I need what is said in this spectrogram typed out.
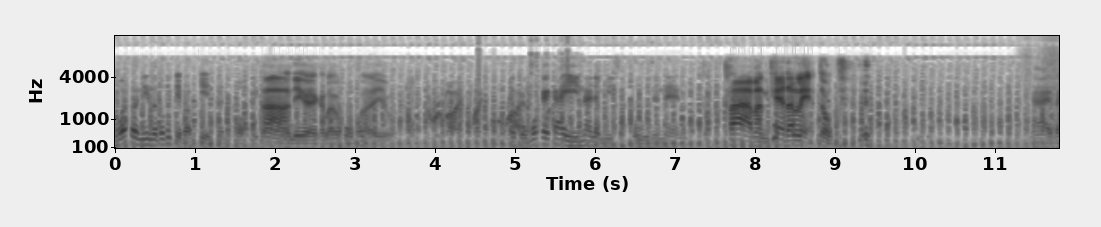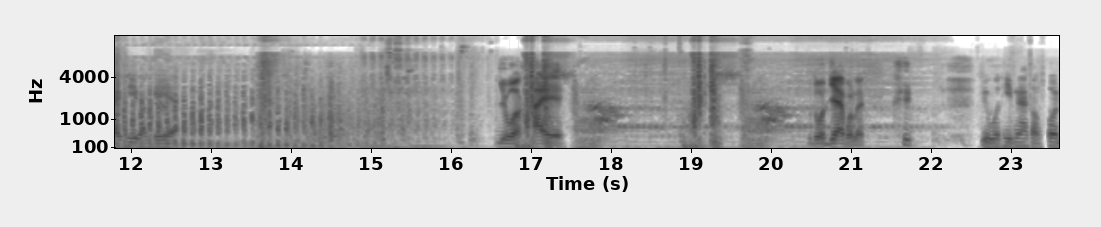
ผมว่าตอนนี้เราต้องไปเก็บอัปเกรดกันก่อนดีกว่าอ่านี่ไงกำลังผมไปว่าอยู่ The revived flight will แต่ผม arrive. ว่าใกล้ๆน่าจะมีศัตรูแน่ๆเลยฆ่ามันแค่นั้นแหละจบ ง่ายไปพี่บางทีอะอยู่กับใครกูโดนแยกหมดเลย อยู่กับทีมงานสองคน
